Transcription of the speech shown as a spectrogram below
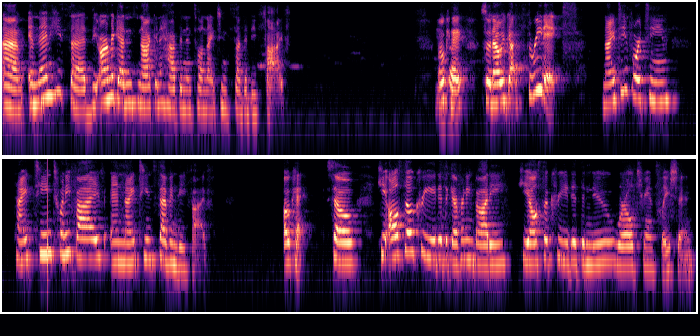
Um, and then he said the Armageddon's not going to happen until 1975. Okay, so now we've got three dates 1914, 1925, and 1975. Okay, so he also created the governing body. He also created the New World Translation,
